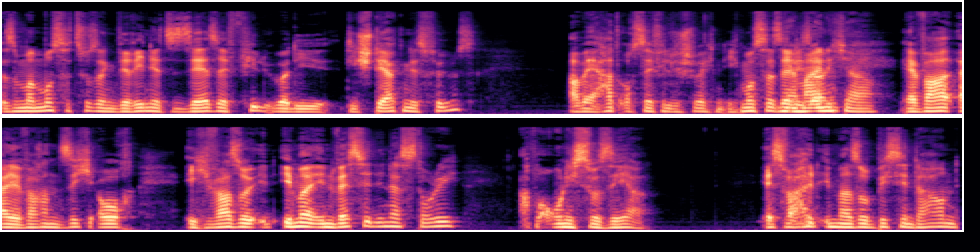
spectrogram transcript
also man muss dazu sagen, wir reden jetzt sehr, sehr viel über die die Stärken des Films, aber er hat auch sehr viele Schwächen. Ich muss tatsächlich Ja, sagen, ich ja. er war, er war an sich auch, ich war so immer invested in der Story, aber auch nicht so sehr. es war halt immer so ein bisschen da und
